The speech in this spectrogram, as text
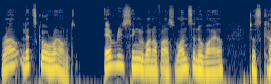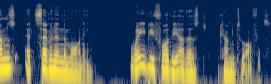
round, let's go around. Every single one of us, once in a while, just comes at 7 in the morning, way before the others come to office.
